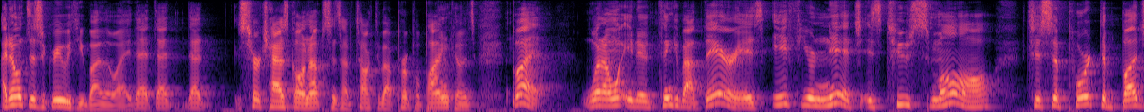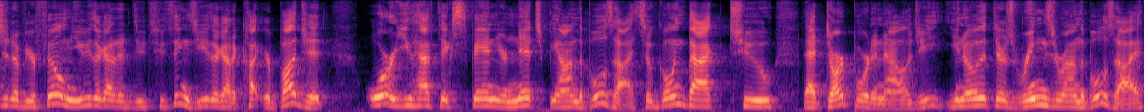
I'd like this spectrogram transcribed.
I don't disagree with you, by the way. That, that, that search has gone up since I've talked about purple pine cones. But what I want you to think about there is if your niche is too small to support the budget of your film, you either got to do two things. You either got to cut your budget or you have to expand your niche beyond the bullseye. So going back to that dartboard analogy, you know that there's rings around the bullseye.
